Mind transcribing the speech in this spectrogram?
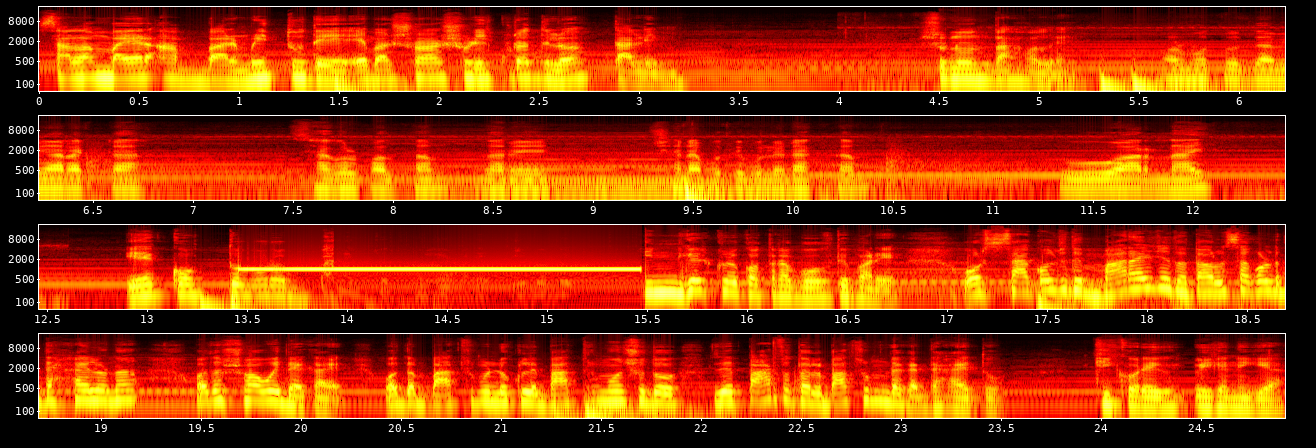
সালাম ভাইয়ের আব্বার মৃত্যুতে এবার সরাসরি কুটা দিল তালিম। শুনুন তাহলে। ওর মতো যে আমি আর একটা ছাগল পালতাম যারে সেনাপতি বলে ডাকতাম ও আর নাই। এ কত বড় ইন্ডিকেট করে কথাটা বলতে পারে। ওর ছাগল যদি মারাই যেত তাহলে ছাগলটা দেখাইলো না। ও তো সবই দেখায়। ও তো বাথরুমে ঢুকলে বাথরুমও শুধু যদি পারতো তাহলে বাথরুম দেখা দেখাইতো। কি করে ওইখানে গিয়া?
